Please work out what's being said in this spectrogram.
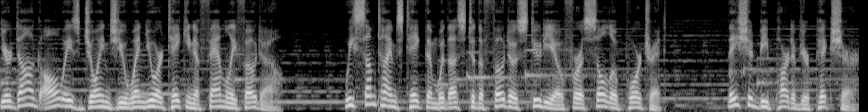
Your dog always joins you when you are taking a family photo. We sometimes take them with us to the photo studio for a solo portrait. They should be part of your picture.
